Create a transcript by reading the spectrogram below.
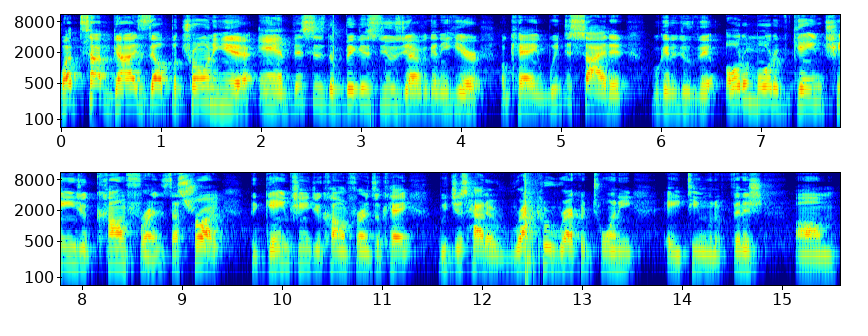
What's up guys, El Patron here, and this is the biggest news you're ever gonna hear, okay? We decided we're gonna do the Automotive Game Changer Conference. That's right, the Game Changer Conference, okay? We just had a record, record 2018. We're gonna finish, um,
